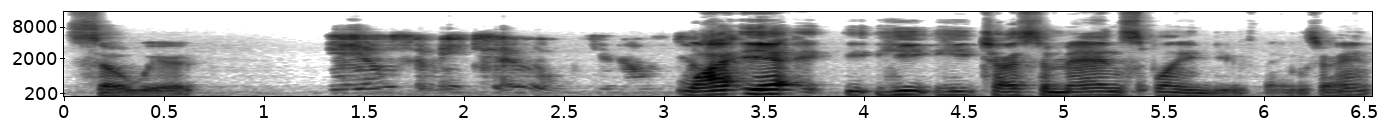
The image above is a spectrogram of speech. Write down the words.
So weird. He yells at me too, you know. Why? Yeah, he he tries to mansplain you things, right?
